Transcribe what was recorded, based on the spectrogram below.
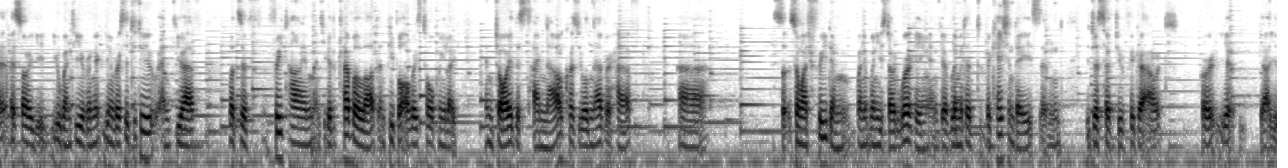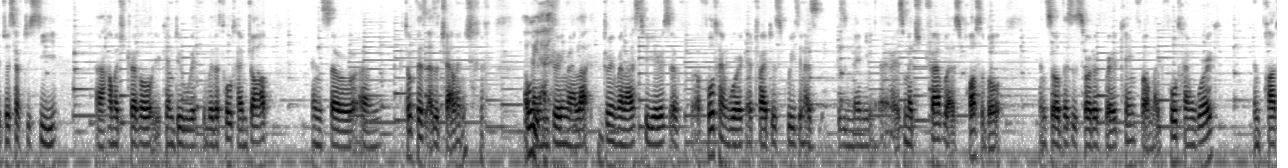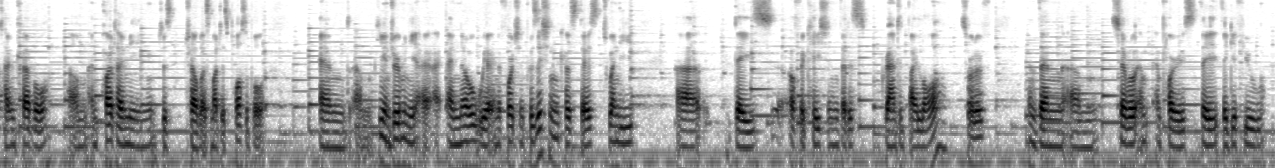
I, I saw you you went to university too, and you have lots of free time, and you get to travel a lot. And people always told me like, enjoy this time now because you will never have. Uh, so, so much freedom when, when you start working and you have limited vacation days and you just have to figure out or yeah, yeah you just have to see uh, how much travel you can do with, with a full-time job. And so um, I took this as a challenge. Oh yeah. During my la- during my last two years of, of full-time work I tried to squeeze in as, as many uh, as much travel as possible and so this is sort of where it came from like full-time work and part-time travel um, and part-time meaning just travel as much as possible. And um, here in germany I, I, know we're in a fortunate position because there's 20 uh, days of vacation that is granted by law sort of. And then um, several em- employers they, they give you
